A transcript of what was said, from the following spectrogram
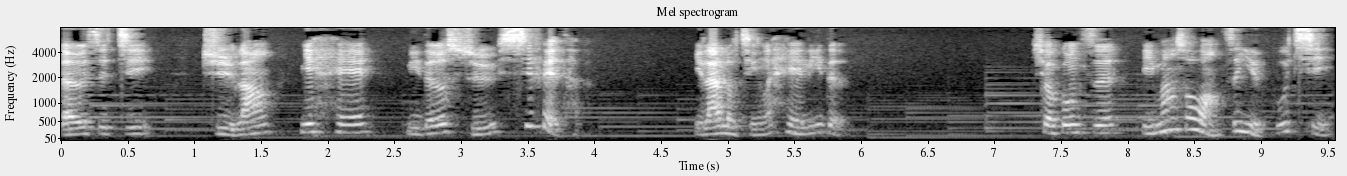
突然之间，巨浪、热海里头的船掀翻脱了，伊拉落进了海里头。小公主连忙朝王子游过去，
